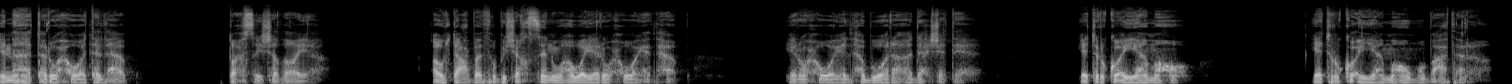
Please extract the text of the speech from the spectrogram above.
إنها تروح وتذهب. تحصي شظايا. أو تعبث بشخص وهو يروح ويذهب. يروح ويذهب وراء دهشته. يترك أيامه. يترك أيامه مبعثرة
